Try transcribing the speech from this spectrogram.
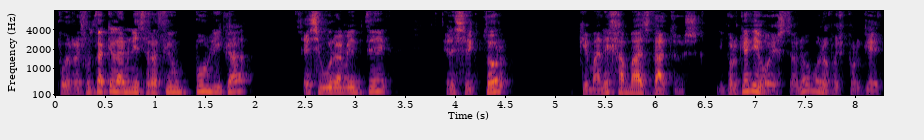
pues resulta que la administración pública es seguramente el sector que maneja más datos. ¿Y por qué digo esto? No? Bueno, pues porque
